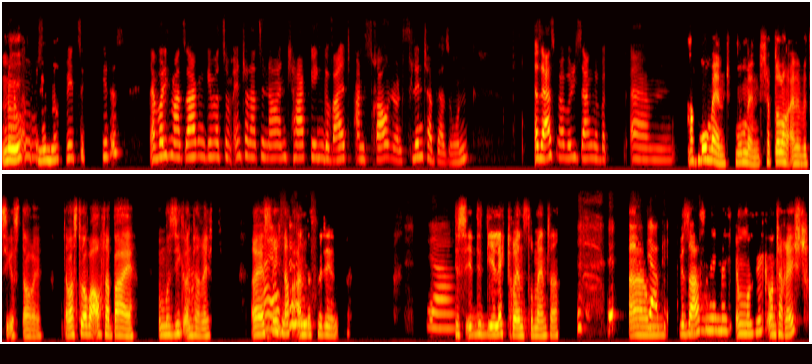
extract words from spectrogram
Nö. irgendwas nö, nö. witzig passiert ist, dann würde ich mal sagen, gehen wir zum Internationalen Tag gegen Gewalt an Frauen und Flinterpersonen. Also erstmal würde ich sagen, wir ähm, Ach, Moment, Moment. Ich habe doch noch eine witzige Story. Da warst du aber auch dabei, im Musikunterricht. Erinnerst Ah, du ja, dich noch an das mit den ja, das, die, die Elektroinstrumente? Ähm, Ja, okay. wir saßen nämlich im Musikunterricht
